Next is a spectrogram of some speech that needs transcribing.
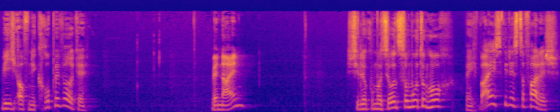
wie ich auf eine Gruppe wirke? Wenn nein, ist die Lokomotionsvermutung hoch. Wenn ich weiß, wie das der Fall ist,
